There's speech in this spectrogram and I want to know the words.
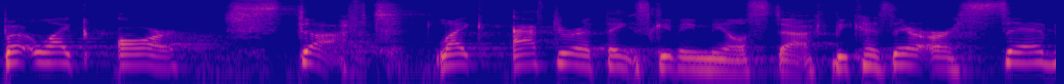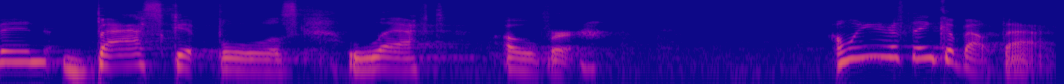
but like are stuffed, like after a Thanksgiving meal stuffed, because there are seven basketfuls left over. I want you to think about that.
